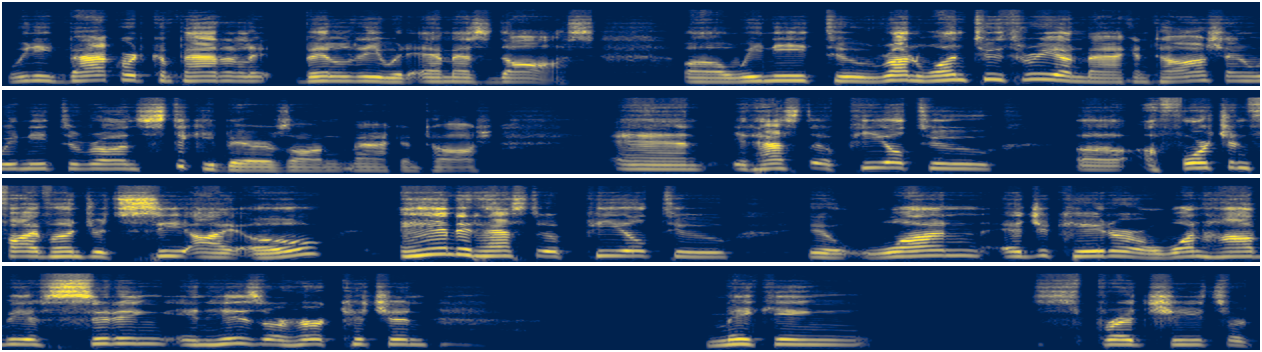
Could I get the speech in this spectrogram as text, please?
We need backward compatibility with MS DOS. Uh, we need to run one, two, three on Macintosh, and we need to run Sticky Bears on Macintosh. And it has to appeal to uh, a Fortune 500 CIO, and it has to appeal to you know one educator or one hobbyist sitting in his or her kitchen making spreadsheets or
